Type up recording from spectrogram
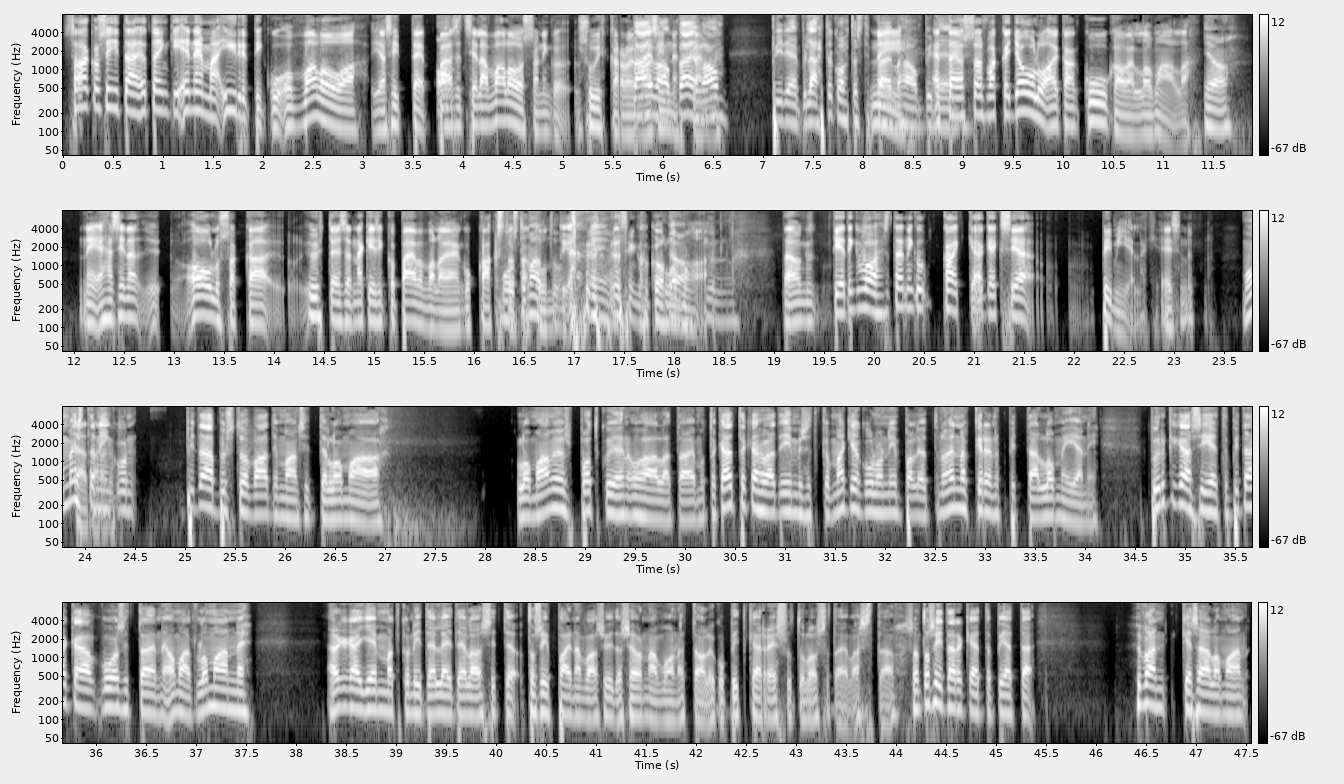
Saako siitä jotenkin enemmän irti, kun on valoa ja sitten On. pääset siellä valossa niin suihkaroimaan Päivä, on, sinne päivä tänne. on pidempi, lähtökohtaisesti päivähän on pidempi. Että jos se olisi vaikka jouluaikaan kuukauden lomalla, Joo. Niin eihän siinä Oulussakaan yhteensä näkisikö päivävaloja jonkun 12 Muutama tuntia tunti, niin. sen koko lomaa. Joo, kyllä. Tai on, tietenkin voi sitä niin kaikkea keksiä pimielläkin. Ei se nyt. Mun mielestä niin kun pitää pystyä vaatimaan sitten lomaa, lomaa myös potkujen uhalla. Tai, mutta käyttäkää hyvät ihmiset, kun mäkin olen kuullut niin paljon, että no en ole kerennyt pitää lomia, niin pyrkikää siihen, että pitäkää vuosittain ne omat lomanne. Älkääkää jemmatko niitä, ellei teillä ole sitten tosi painavaa syytä seuraavana vuonna, että on joku pitkä reissu tulossa tai vastaava. Se on tosi tärkeää, että pidätte hyvän kesälomaan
